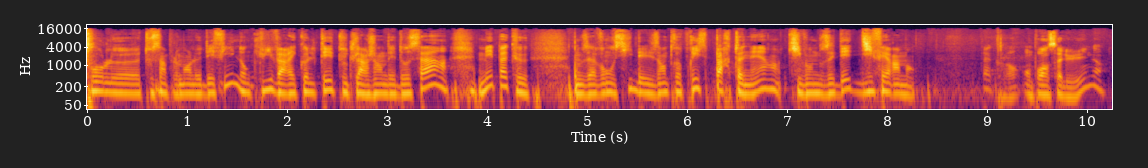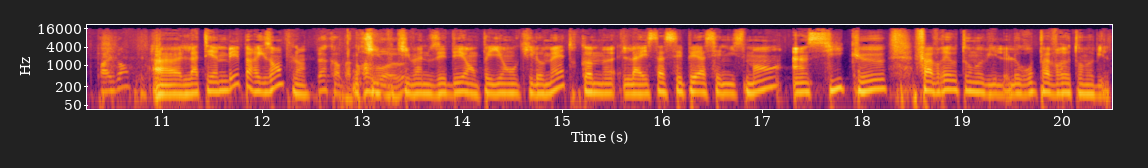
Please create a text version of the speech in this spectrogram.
pour le tout simplement le défi donc lui va récolter tout l'argent des dossards mais pas que. Nous avons aussi des entreprises partenaires qui vont nous aider différemment. D'accord. On peut en saluer une, par exemple Euh, la TMB par exemple, D'accord, bah qui, va nous aider en payant au kilomètre, comme la SACP Assainissement, ainsi que Favre Automobile, le groupe Favre Automobile.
